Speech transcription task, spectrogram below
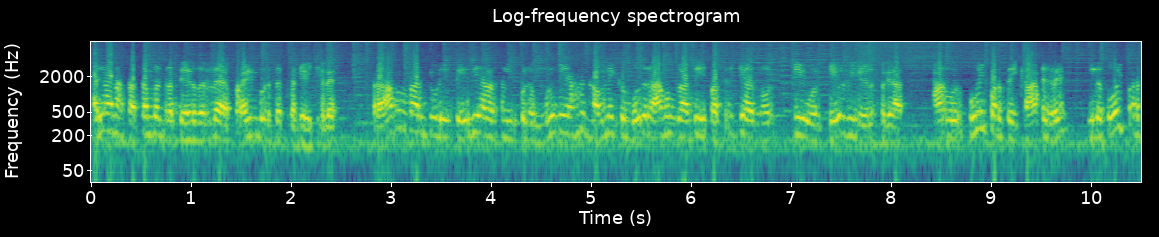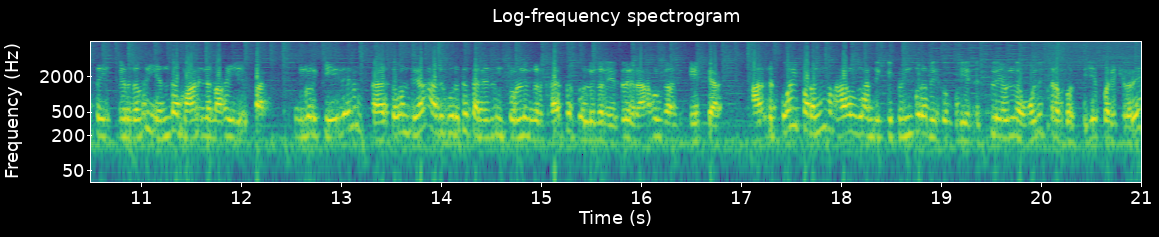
ஹரியானா சட்டமன்ற தேர்தலில் பயன்படுத்தப்பட்டிருக்கிறது. ராகுல் காந்தியுடைய செய்தியாளர் சந்திப்புல முழுமையாக கவனிக்கும் போது ராகுல் காந்தி பத்திரிகையாளர் நோக்கி ஒரு கேள்வியை எழுப்புகிறார். நான் ஒரு புகைப்படத்தை காட்டுகிறேன். இந்த புகைப்படத்தை சேர்ந்தவர் எந்த மாநிலமாக இருப்பார்? உங்களுக்கு ஏதேனும் தோன்றினால் அது குறித்து தன்னிடம் சொல்லுங்கள் கருத்து சொல்லுங்கள் என்று ராகுல் காந்தி கேட்கிறார். அந்த புகைப்படமும் ராகுல் காந்திக்கு பின்புறம் இருக்கக்கூடிய டிஸ்பிளே வந்து ஒளிபரப்பு செய்யப்படுகிறது.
